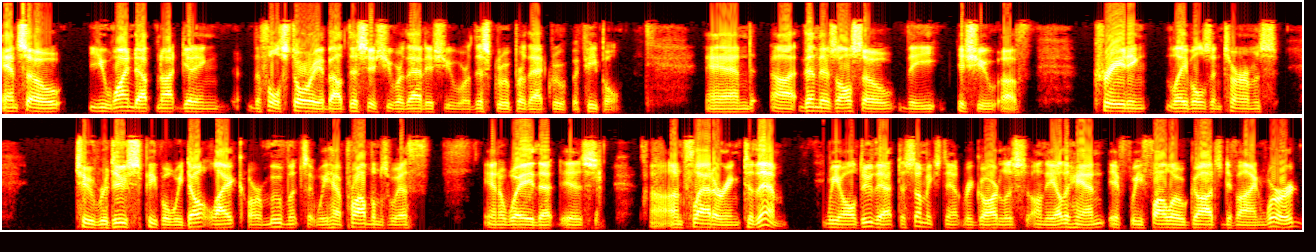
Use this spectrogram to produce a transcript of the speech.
And so you wind up not getting the full story about this issue or that issue or this group or that group of people. And uh, then there's also the issue of creating labels and terms to reduce people we don't like or movements that we have problems with in a way that is uh, unflattering to them. We all do that to some extent, regardless. On the other hand, if we follow God's divine word,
